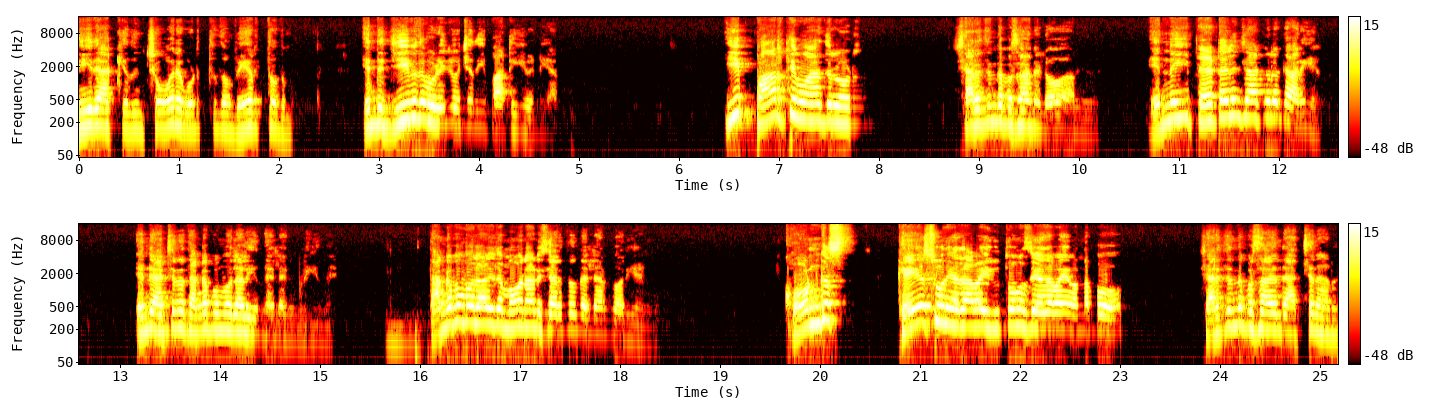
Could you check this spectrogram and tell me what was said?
നീരാക്കിയതും ചോര കൊടുത്തതും വേർത്തതും എന്റെ ജീവിതം ഒഴിഞ്ഞു വെച്ചത് ഈ പാർട്ടിക്ക് വേണ്ടിയാണ്. ഈ പാർട്ടി മാത്രമാണ് ശരചന്ദ്ര പ്രസാദിന്റെ ലോകം അറിഞ്ഞത്. എന്നെ ഈ പേട്ടയിലും ചാക്കിലൊക്കെ അറിയാം. എന്റെ അച്ഛനെ തങ്കപ്പ മുതലാളി എന്ന് എല്ലാവരും വിളിക്കുന്നത്. തങ്കപ്പ മുതലാളിയുടെ മോഹനാണ് ശരത്ത് എന്ന് എല്ലാവർക്കും അറിയായിരുന്നു കോൺഗ്രസ് കെ എസ് യു നേതാവായി യൂത്ത് കോൺഗ്രസ് നേതാവായി വന്നപ്പോ ശരത്ചന്ദ്ര പ്രസാദിന്റെ അച്ഛനാണ്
